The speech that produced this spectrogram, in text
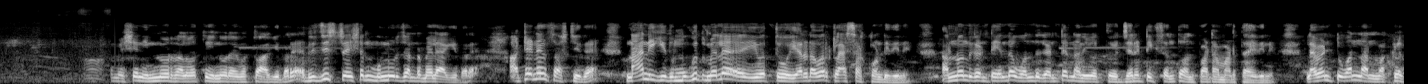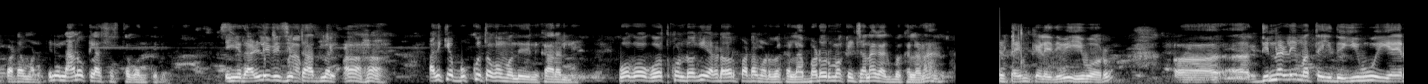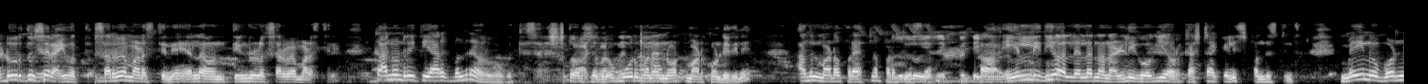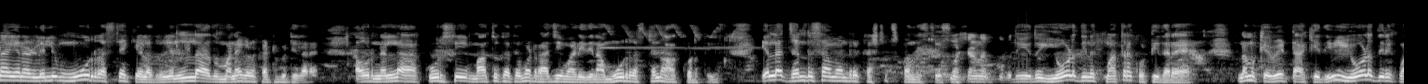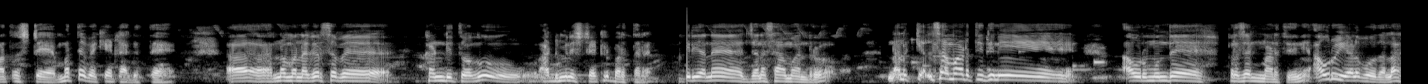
ಮೆಷಿನ್ ಇನ್ನೂರ ನಲವತ್ತು, ಇನ್ನೂರ ಐವತ್ತು ಆಗಿದ್ದಾರೆ. ರಿಜಿಸ್ಟ್ರೇಷನ್ ಮುನ್ನೂರು ಜನರ ಮೇಲೆ ಆಗಿದ್ದಾರೆ. ಅಟೆಂಡೆನ್ಸ್ ಅಷ್ಟಿದೆ. ನಾನೀಗ ಇದು ಮುಗಿದ ಮೇಲೆ ಇವತ್ತು ಎರಡು ಅವರ್ ಕ್ಲಾಸ್ ಹಾಕ್ಕೊಂಡಿದ್ದೀನಿ. ಹನ್ನೊಂದು ಗಂಟೆಯಿಂದ ಒಂದು ಗಂಟೆ ನಾನು ಇವತ್ತು ಜೆನೆಟಿಕ್ಸ್ ಅಂತ ಒಂದು ಪಾಠ ಮಾಡ್ತಾ ಇದ್ದೀನಿ. ಲೆವೆನ್ ಟು ಒನ್ ನಾನು ಮಕ್ಳಿಗೆ ಪಾಠ ಮಾಡ್ತೀನಿ. ನಾನು ಕ್ಲಾಸಸ್ ತೊಗೊತೀನಿ. ಈಗ ಇದು ಹಳ್ಳಿ ವಿಸಿಟ್ ಆದಮೇಲೆ, ಹಾಂ ಹಾಂ. ಅದಕ್ಕೆ ಬುಕ್ಕು ತೊಗೊಂಬಂದಿದ್ದೀನಿ ಕಾರಲ್ಲಿ. ಹೋಗಿ ಹೋಗಿ ಓದ್ಕೊಂಡು ಹೋಗಿ ಎರಡು ಅವರ್ ಪಾಠ ಮಾಡಬೇಕಲ್ಲ. ಬಡವ್ರ ಮಕ್ಳು ಚೆನ್ನಾಗಿ ಟೈಮ್ ಕೇಳಿದೀವಿ ಇವು ಅವರು ದಿನಳ್ಳಿ ಮತ್ತೆ ಇದು ಇವು ಎರಡೂರ್ದು ಸೇರಿ ಐವತ್ತು. ಸರ್ವೆ ಮಾಡಿಸ್ತೀನಿ ಎಲ್ಲ ಒಂದು ತಿಂಗಳೊಳಗೆ ಸರ್ವೆ ಮಾಡಿಸ್ತೀನಿ. ಕಾನೂನು ರೀತಿ ಯಾರಿಗೆ ಬಂದ್ರೆ ಅವ್ರಿಗೆ ಹೋಗುತ್ತೆ ಸರ್ ಅಷ್ಟು. ತೋರಿಸಿದ್ರು ಮೂರು ಮನೆ ನೋಟ್ ಮಾಡ್ಕೊಂಡಿದ್ದೀನಿ ಅದನ್ನ ಮಾಡೋ ಪ್ರಯತ್ನ ಪಡ್ತೀವಿ. ಎಲ್ಲಿದೆಯೋ ಅಲ್ಲೆಲ್ಲ ನಾನು ಹಳ್ಳಿಗೆ ಹೋಗಿ ಅವ್ರ ಕಷ್ಟ ಕೇಳಿ ಸ್ಪಂದಿಸ್ತೀನಿ ಸರ್. ಮೇಯ್ನು ಬೋಡ್ನಾಗೇನಹಳ್ಳಿಲಿ ಮೂರು ರಸ್ತೆ ಕೇಳಿದ್ರು. ಎಲ್ಲ ಅದು ಮನೆಗಳು ಕಟ್ಟಿಬಿಟ್ಟಿದ್ದಾರೆ ಅವ್ರನ್ನೆಲ್ಲ ಕೂರಿಸಿ ಮಾತುಕತೆ ಮಾಡಿ ರಾಜಿ ಮಾಡಿದ್ದೀನಿ ಆ ಮೂರು ರಸ್ತೆನೂ ಹಾಕ್ಕೊಡ್ತೀನಿ. ಎಲ್ಲ ಜನರ ಸಾಮಾನ್ಯರ ಕಷ್ಟಕ್ಕೆ ಸ್ಪಂದಿಸ್ತೀವಿ ಇದು ಏಳು ದಿನಕ್ಕೆ ಮಾತ್ರ ಕೊಟ್ಟಿದ್ದಾರೆ. ನಮ್ಮ ಕೆವೆಟ್ ಹಾಕಿದ್ದೀವಿ ಏಳು ದಿನಕ್ಕೆ ಮಾತ್ರ ಅಷ್ಟೇ, ಮತ್ತೆ ವೆಕೇಟ್ ಆಗುತ್ತೆ. ನಮ್ಮ ನಗರಸಭೆ ಖಂಡಿತವಾಗೂ ಅಡ್ಮಿನಿಸ್ಟ್ರೇಟರ್ ಬರ್ತಾರೆ. ಹಿರಿಯನೇ ಜನಸಾಮಾನ್ಯರು ನಾನು ಕೆಲಸ ಮಾಡ್ತಿದ್ದೀನಿ, ಅವ್ರ ಮುಂದೆ ಪ್ರೆಸೆಂಟ್ ಮಾಡ್ತಿದ್ದೀನಿ. ಅವರು ಹೇಳ್ಬೋದಲ್ಲ,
